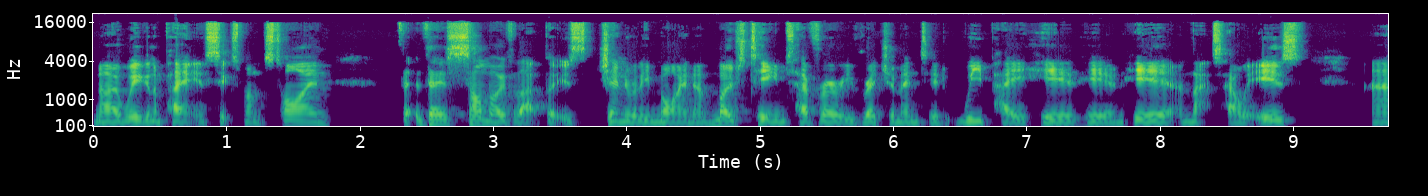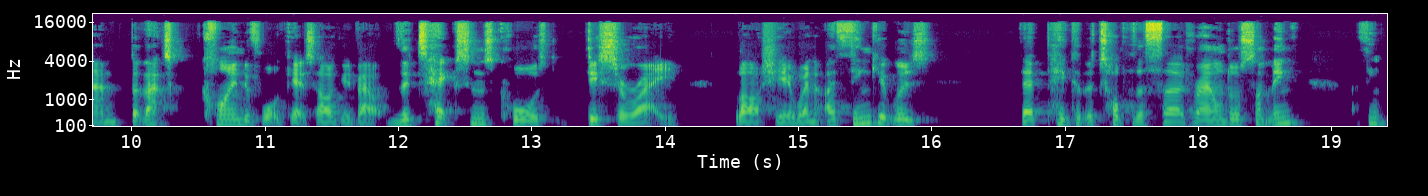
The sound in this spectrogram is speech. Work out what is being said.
No, we're going to pay it in six months' time. There's some over that, but it's generally minor. Most teams have very regimented, we pay here, here, and here, and that's how it is. Um, but that's kind of what gets argued about. The Texans caused disarray last year when I think it was their pick at the top of the third round or something. I think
